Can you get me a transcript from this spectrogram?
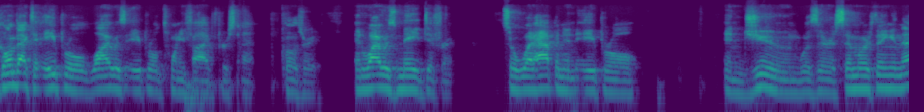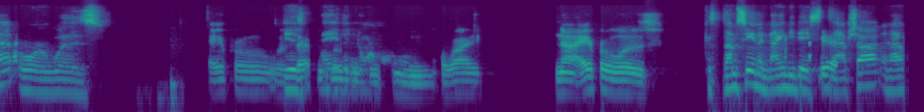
going back to April, why was April 25% close rate? And why was May different? So what happened in April and June? Was there a similar thing in that or was April was Is that May the normal? in Hawaii? No, April was because I'm seeing a 90 day snapshot and I don't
